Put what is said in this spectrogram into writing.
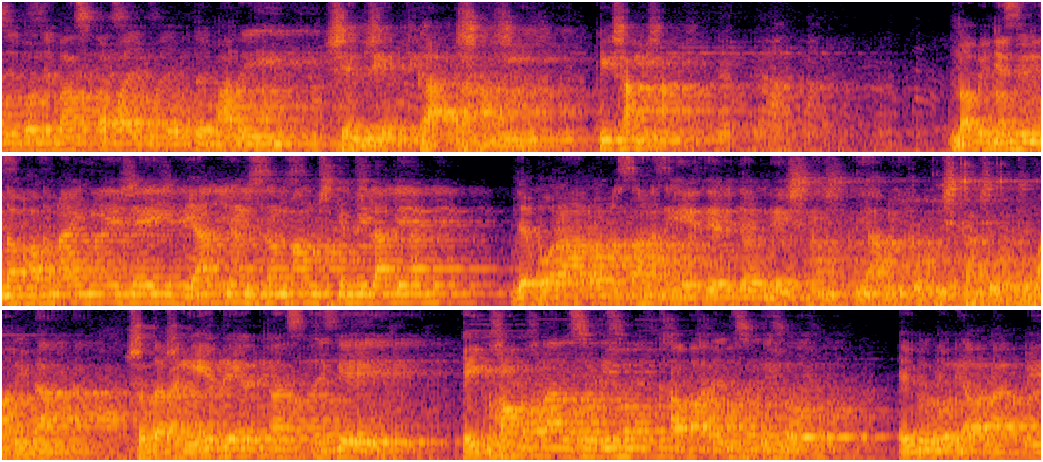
জীবনে বাস্তবায়ন করতে পারি, সে স্বামী। কি স্বামী? চিন্তা ভাবনায় নিয়ে সেই বিয়াল্লিশ জন মানুষকে মিলালেন যে সাহানি এদের জন্য শান্তি আমি প্রতিষ্ঠা করতে পারি না। সুতরাং এদের কাছ থেকে এই ক্ষমতার ছড়ি হোক, খাবারের ছড়ি হোক, এগুলো দেওয়া লাগবে।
